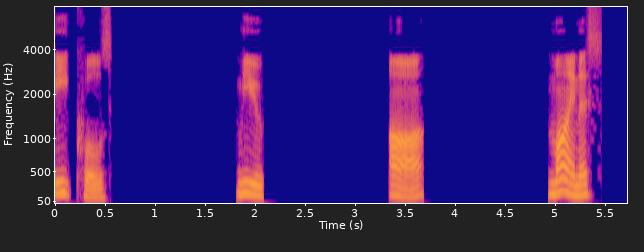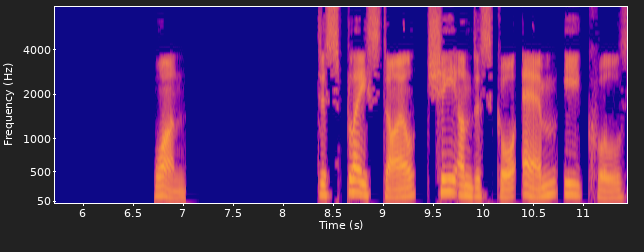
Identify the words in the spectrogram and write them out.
equals mu r minus 1 display style chi underscore m equals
